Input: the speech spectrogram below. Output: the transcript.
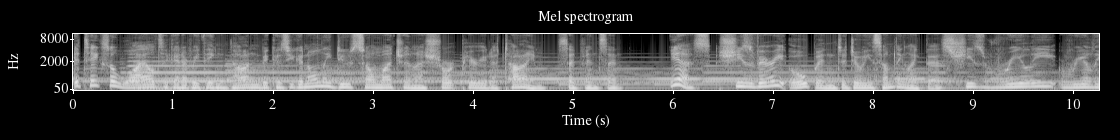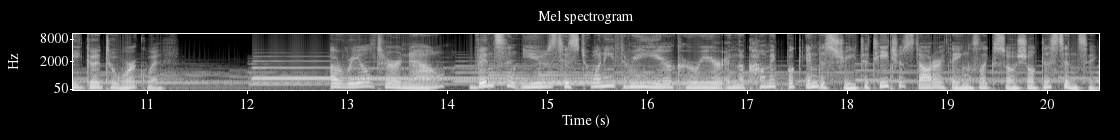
it takes a while to get everything done because you can only do so much in a short period of time, said Vincent. Yes, she's very open to doing something like this. She's really, really good to work with. A realtor now, Vincent used his 23 year career in the comic book industry to teach his daughter things like social distancing.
